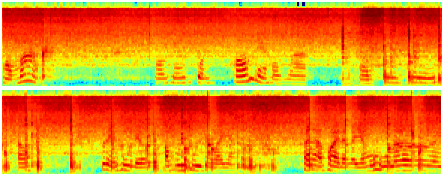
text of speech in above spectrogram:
หอมมาก หอมแห้งทุกคนหอมแต่หอมมากหอมปุยปุยเอาผู้ใดพูดแล้วคำปุยปุยจะว่าอย่างขนาดพลอยแต่ก็ยังโมโหเลย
